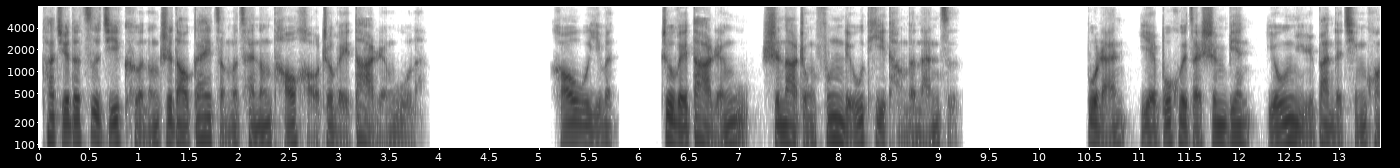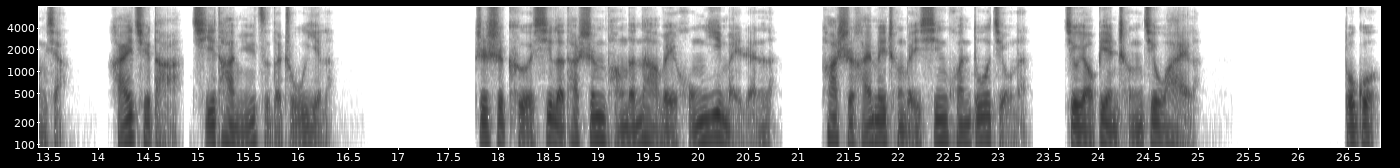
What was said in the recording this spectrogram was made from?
他觉得自己可能知道该怎么才能讨好这位大人物了。毫无疑问，这位大人物是那种风流倜傥的男子，不然也不会在身边有女伴的情况下，还去打其他女子的主意了。只是可惜了他身旁的那位红衣美人了，怕是还没成为新欢多久呢，就要变成旧爱了。不过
